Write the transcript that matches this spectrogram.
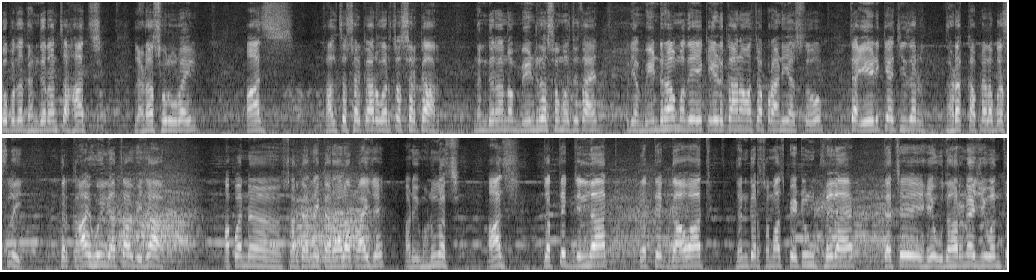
तोपर्यंत धनगरांचा हाच लढा सुरू राहील. आज खालचं सरकार वरचं सरकार नंगरांना मेंढरं समजत आहेत. पण या मेंढरामध्ये एक एडका नावाचा प्राणी असतो. त्या एडक्याची जर धडक आपल्याला बसली तर काय होईल याचा विचार आपण सरकारने करायला पाहिजे. आणि म्हणूनच आज प्रत्येक जिल्ह्यात प्रत्येक गावात धनगर समाज पेटून उठलेला आहे. त्याचे हे उदाहरण आहे जिवंत.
